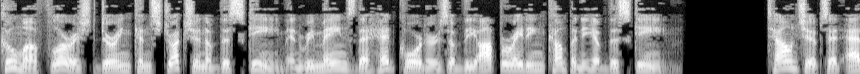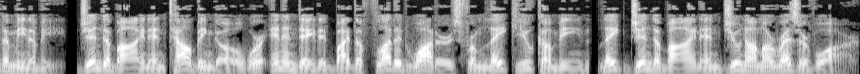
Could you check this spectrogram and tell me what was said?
Cooma flourished during construction of the scheme and remains the headquarters of the operating company of the scheme. Townships at Adaminaby, Jindabyne and Talbingo were inundated by the flooded waters from Lake Eucumbene, Lake Jindabyne and Jounama Reservoir.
